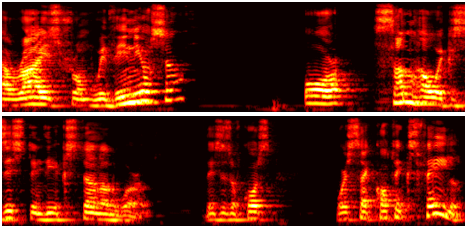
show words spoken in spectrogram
arise from within yourself or somehow exist in the external world. This is, of course, where psychotics fail.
